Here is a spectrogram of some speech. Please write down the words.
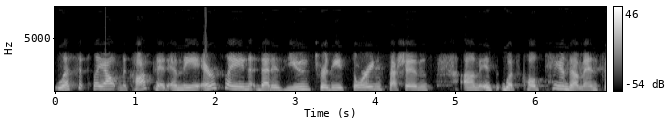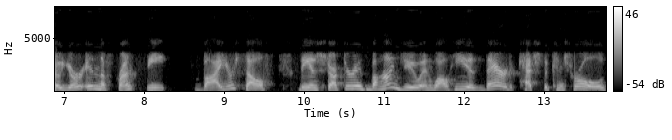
lets it play out in the cockpit. And the airplane that is used for these soaring sessions um, is what's called tandem. And so you're in the front seat by yourself the instructor is behind you and while he is there to catch the controls,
